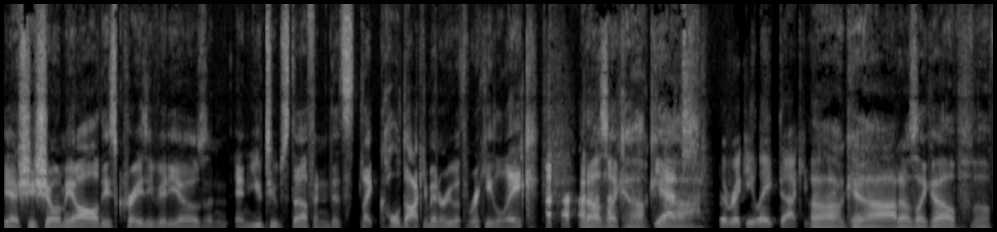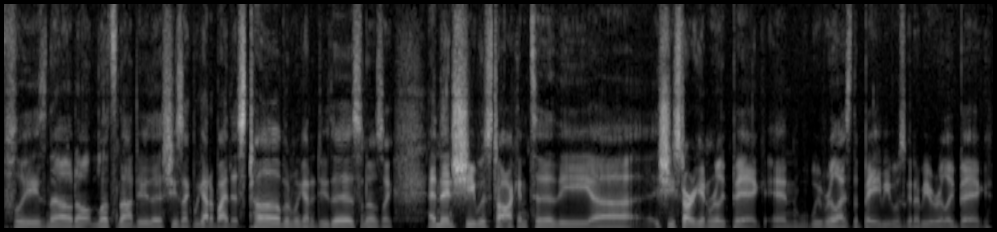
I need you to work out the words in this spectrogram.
Yeah, she's showing me all these crazy videos and, and YouTube stuff, and this like whole documentary with Ricki Lake. And I was like, oh god, Yes, the Ricki Lake documentary. oh god. I was like, oh, oh, please, no, don't. Let's not do this. She's like, we got to buy this tub, and we got to do this. And I was like, and then she was talking to the. uh She started getting really big, and we realized the baby was going to be really big.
